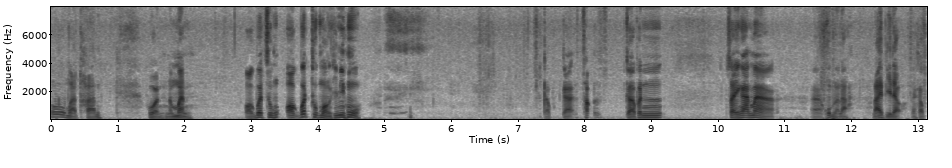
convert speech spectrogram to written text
โอ้มาทานพวนน้ำมัน ออกเบิดสุออกเบิดทุกหม่องที่มีหูกับกะกะเพิ่นใส่งานมาอ่าคุ้มแล้วล่ะหลายปีแล้วนะครับ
